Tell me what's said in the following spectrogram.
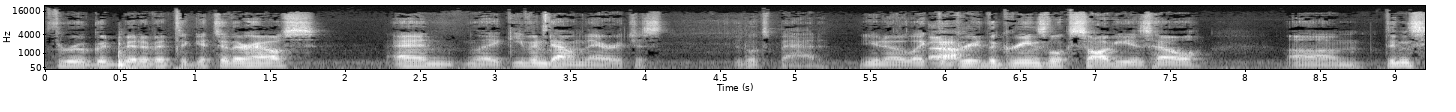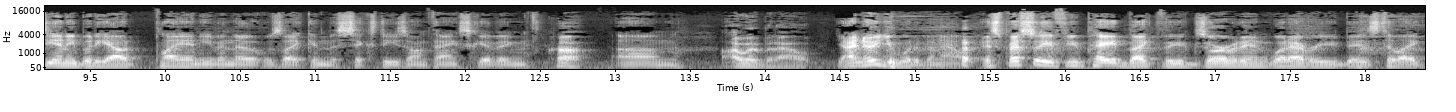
through a good bit of it to get to their house, and like even down there, it just it looks bad. You know, like the, Ah. gre- the greens look soggy as hell. Um, didn't see anybody out playing, even though it was like in the 60s on Thanksgiving. Huh. Um, I would have been out. Yeah, I know you would have been out, especially if you paid like the exorbitant whatever it is to like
